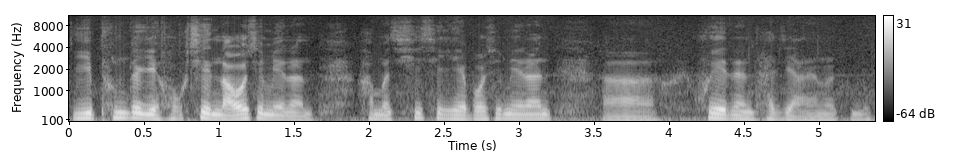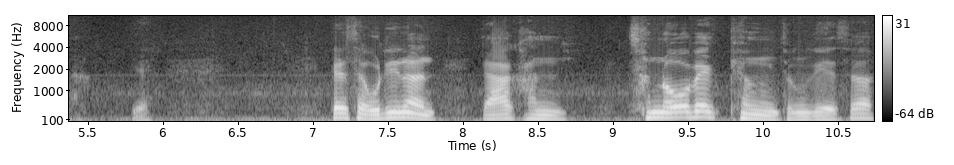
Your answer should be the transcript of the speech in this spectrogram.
이 품종이 혹시 나오시면은 한번 시식해 보시면은 어, 후회는 하지 않을 겁니다. 예. 그래서 우리는 약 한 1,500평 정도에서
